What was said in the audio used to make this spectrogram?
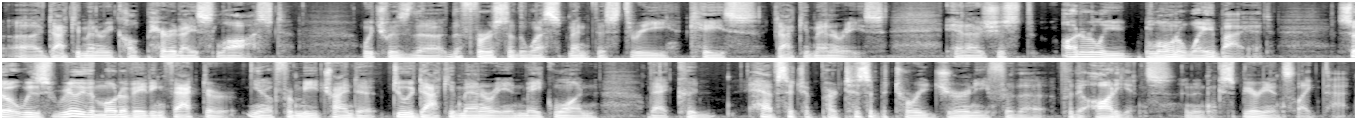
a documentary called Paradise Lost, which was the, the first of the West Memphis 3 case documentaries. And I was just utterly blown away by it. So it was really the motivating factor, you know, for me trying to do a documentary and make one that could have such a participatory journey for the for the audience and an experience like that.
